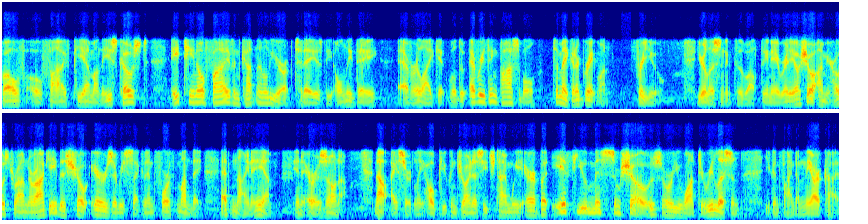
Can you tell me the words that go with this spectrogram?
12:05 p.m. on the East Coast, 18:05 in continental Europe. Today is the only day ever like it. We'll do everything possible to make it a great one for you. You're listening to the Wealth DNA Radio Show. I'm your host, Ron Nawrocki. This show airs every second and fourth Monday at 9 a.m. in Arizona. Now, I certainly hope you can join us each time we air, but if you miss some shows or you want to re listen, you can find them in the archive,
